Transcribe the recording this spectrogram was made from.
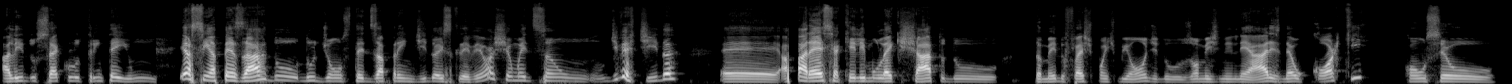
ali do século 31. E assim, apesar do, do Jones ter desaprendido a escrever, eu achei uma edição divertida. É, aparece aquele moleque chato do, também do Flashpoint Beyond, dos Homens Lineares, né? O Cork, com o seu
